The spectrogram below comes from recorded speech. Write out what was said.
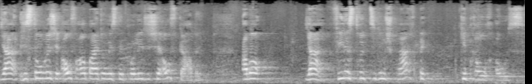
ja, historische Aufarbeitung ist eine politische Aufgabe. Aber ja, vieles drückt sich im Sprachgebrauch aus.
